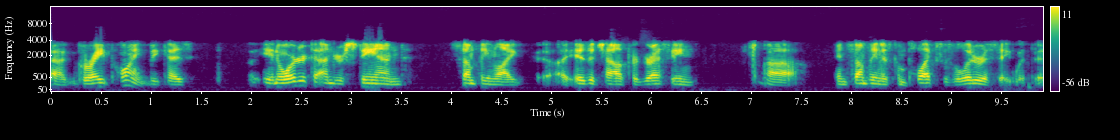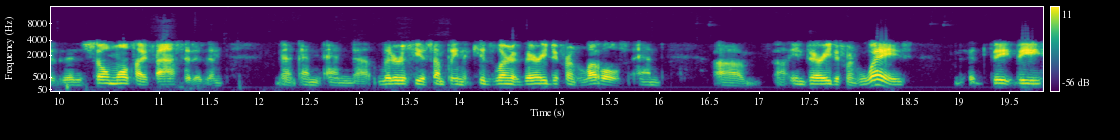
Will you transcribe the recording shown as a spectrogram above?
uh, great point because in order to understand something like uh, is a child progressing uh, in something as complex as literacy, with that is so multifaceted, and and and, and uh, literacy is something that kids learn at very different levels and um, uh, in very different ways the, the,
